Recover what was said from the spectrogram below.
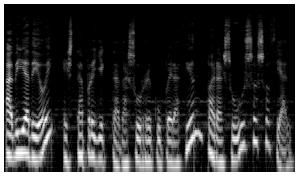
A día de hoy está proyectada su recuperación para su uso social.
